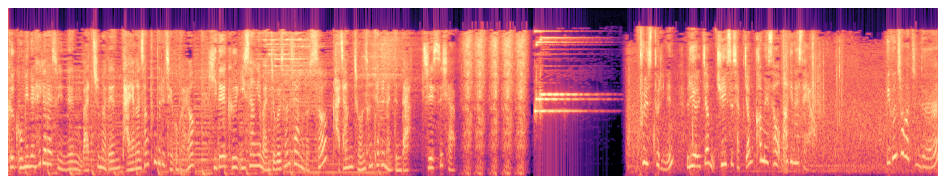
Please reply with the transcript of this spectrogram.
그 고민을 해결할 수 있는 맞춤화된 다양한 상품들을 제공하여 기대 그 이상의 만족을 선사함으로써 가장 좋은 선택을 만든다. GS샵. 풀스토리는 리얼.gs샵.com에서 확인하세요 이 근처 같은데?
